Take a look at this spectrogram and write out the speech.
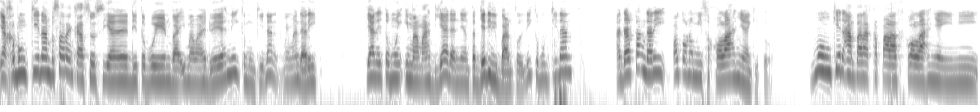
ya kemungkinan besar yang kasus yang ditemuin Mbak Imam Mahdiah nih kemungkinan memang dari yang ditemui Imam Mahdiah dan yang terjadi di Bantul ini kemungkinan datang dari otonomi sekolahnya gitu. Mungkin antara kepala sekolahnya ini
